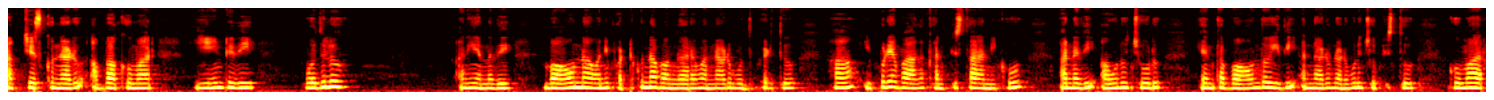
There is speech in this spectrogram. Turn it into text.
హక్ చేసుకున్నాడు అబ్బా కుమార్. ఏంటిది? వదులు అని అన్నది. బాగున్నావని పట్టుకున్న బంగారం అన్నాడు ముద్దు పెడుతూ. "హా, ఇప్పుడే బాగా కనిపిస్తారా నీకు? అన్నది. అవును చూడు ఎంత బాగుందో ఇది అన్నాడు నడుముని చూపిస్తూ. కుమార్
